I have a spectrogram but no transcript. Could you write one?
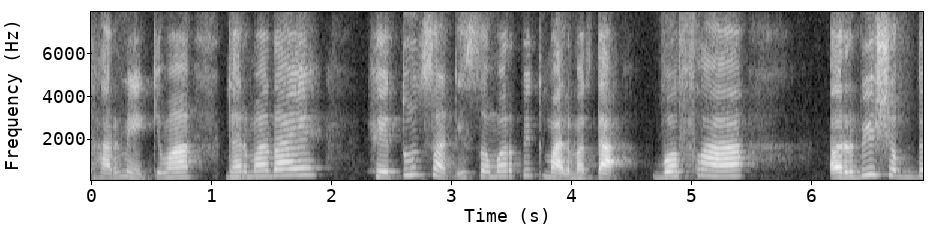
धार्मिक किंवा धर्मादाय हेतूंसाठी समर्पित मालमत्ता. वफ हा अरबी शब्द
